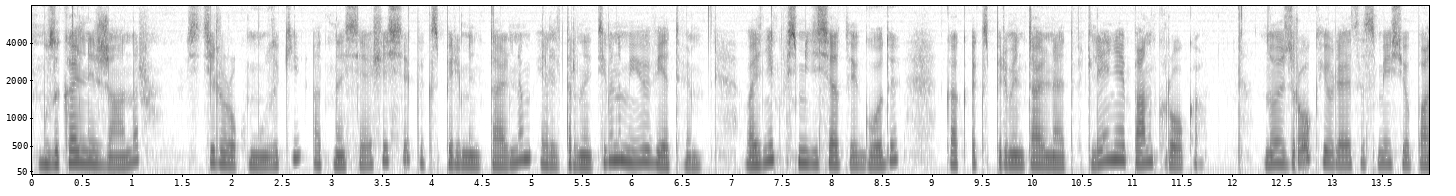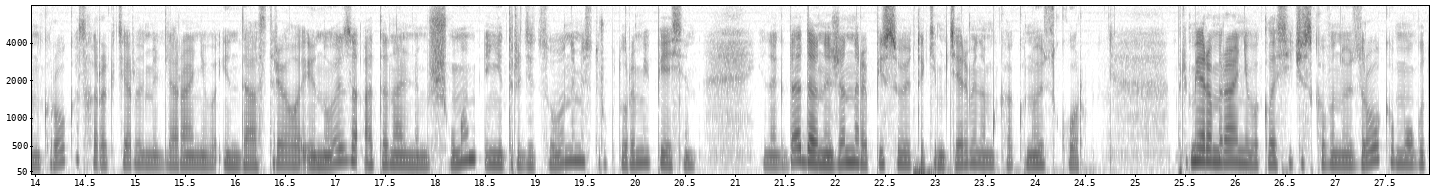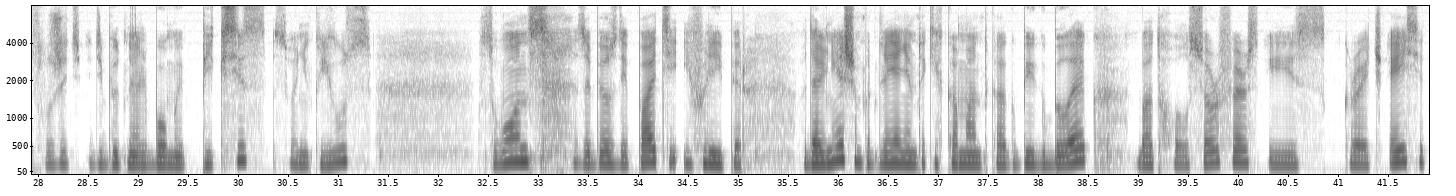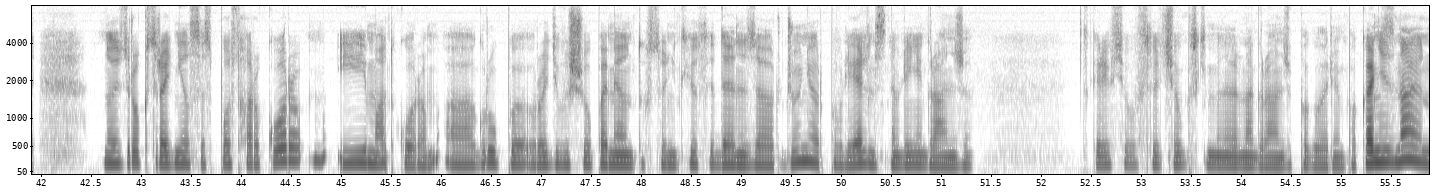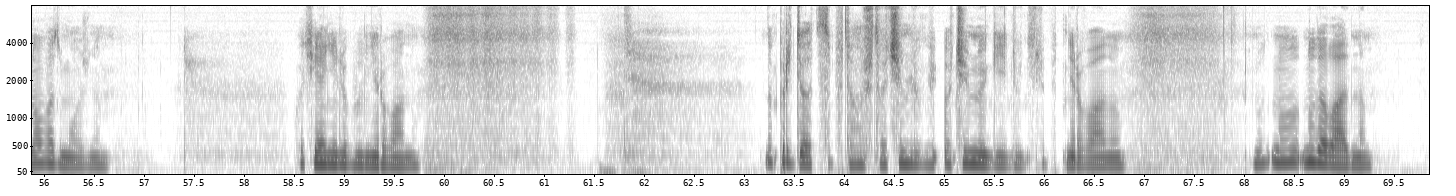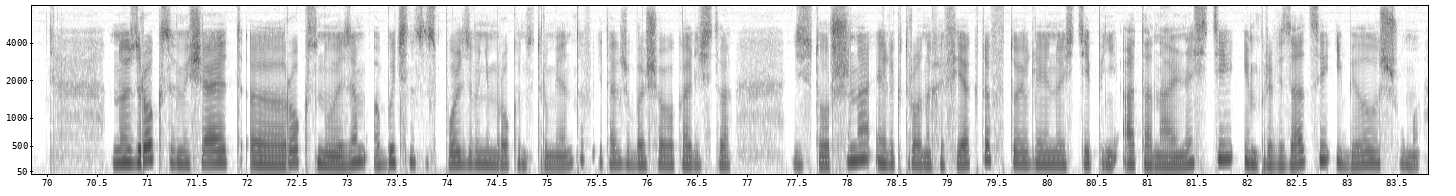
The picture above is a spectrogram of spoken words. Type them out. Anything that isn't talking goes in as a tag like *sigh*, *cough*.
музыкальный жанр, стиль рок-музыки, относящийся к экспериментальным и альтернативным ее ветвям. Возник в 80-е годы как экспериментальное ответвление панк-рока — Нойз-рок является смесью панк-рока с характерными для раннего индастриала и нойза атональным шумом и нетрадиционными структурами песен. Иногда данный жанр описывают таким термином, как нойз-кор. Примером раннего классического нойз-рока могут служить дебютные альбомы Pixies, Sonic Youth, Swans, The Birthday Party и Flipper. В дальнейшем под влиянием таких команд, как Big Black, Butthole Surfers и Scratch Acid, но из рок сроднился с пост-хардкором и маткором, а группы вроде вышеупомянутых Sonic Youth и Dinosaur Jr. повлияли на становление гранжа. Скорее всего, в следующем выпуске мы, наверное, о гранже поговорим. Пока не знаю, но возможно. Хоть я не люблю Нирвану. Но придется, потому что очень, люби... очень многие люди любят Нирвану. Ну, ну, ну да ладно. Нойз-рок совмещает э, рок с нойзом, обычно с использованием рок-инструментов и также большого количества дисторшена, электронных эффектов в той или иной степени атональности, импровизации и белого шума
